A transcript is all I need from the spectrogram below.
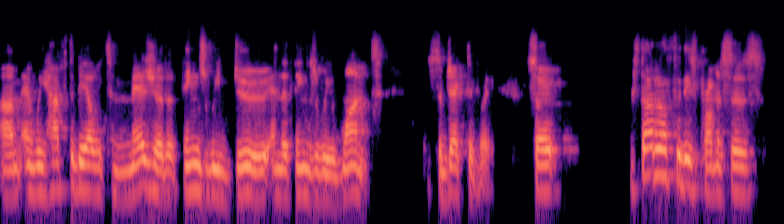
Um, and we have to be able to measure the things we do and the things we want subjectively. So we started off with these promises.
